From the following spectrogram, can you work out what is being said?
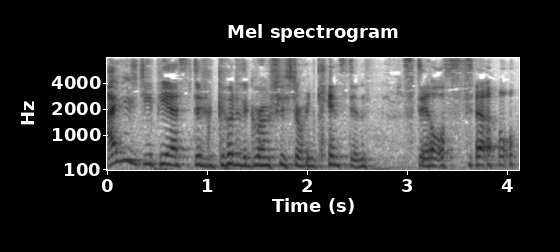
I use GPS to go to the grocery store in Kinston still, so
